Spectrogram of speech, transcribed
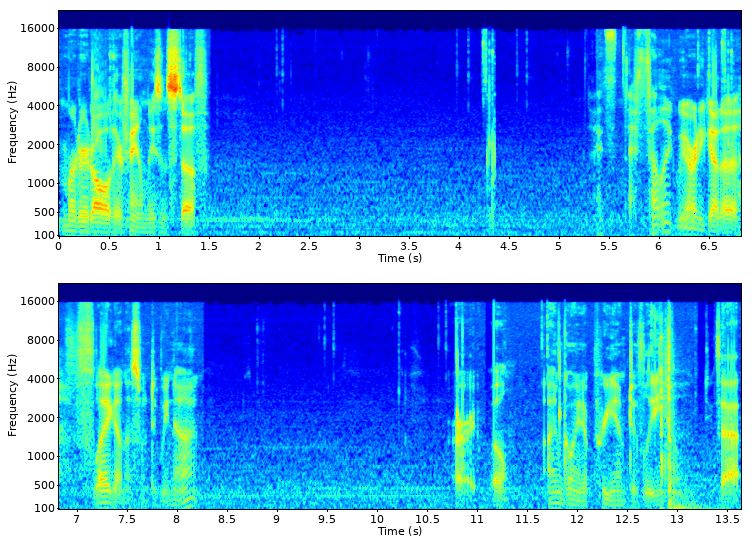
murdered all their families and stuff I, felt like we already got a flag on this one did we not alright well I'm going to preemptively do that.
